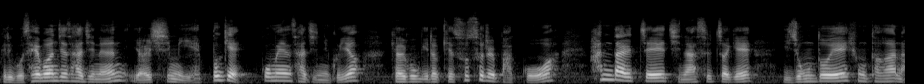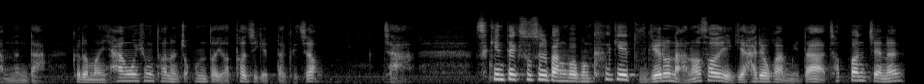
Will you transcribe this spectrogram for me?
그리고 세 번째 사진은 열심히 예쁘게 꼬맨 사진이고요. 결국 이렇게 수술을 받고 한 달째 지났을 적에 이 정도의 흉터가 남는다. 그러면 향후 흉터는 조금 더 옅어지겠다. 그죠? 자, 스킨텍 수술 방법은 크게 두 개로 나눠서 얘기하려고 합니다. 첫 번째는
